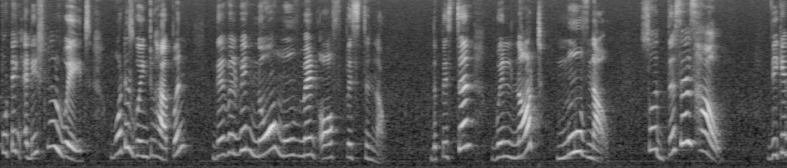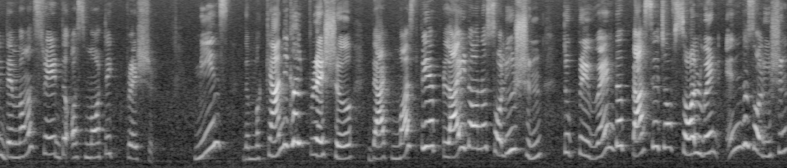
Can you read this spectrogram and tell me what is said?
putting additional weights, what is going to happen? There will be no movement of piston now the piston will not move now. So, this is how we can demonstrate the osmotic pressure means the mechanical pressure that must be applied on a solution to prevent the passage of solvent in the solution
